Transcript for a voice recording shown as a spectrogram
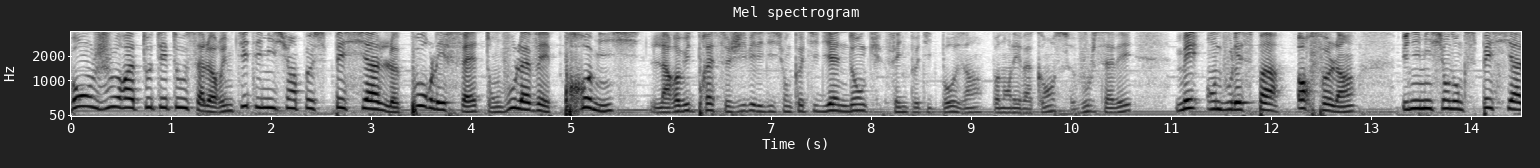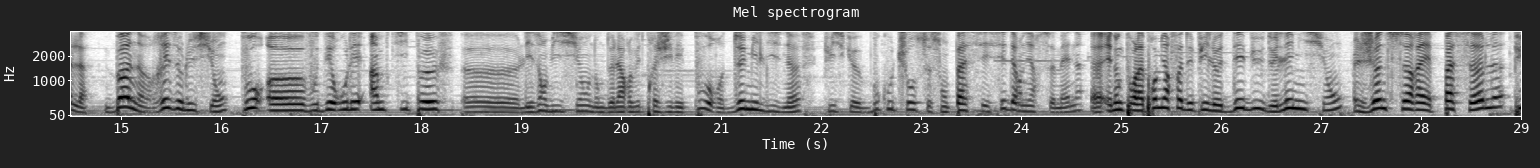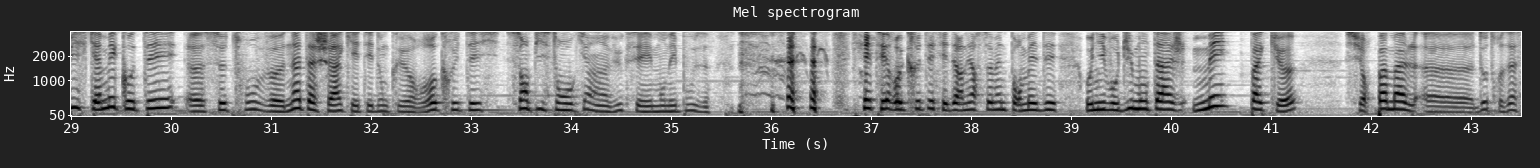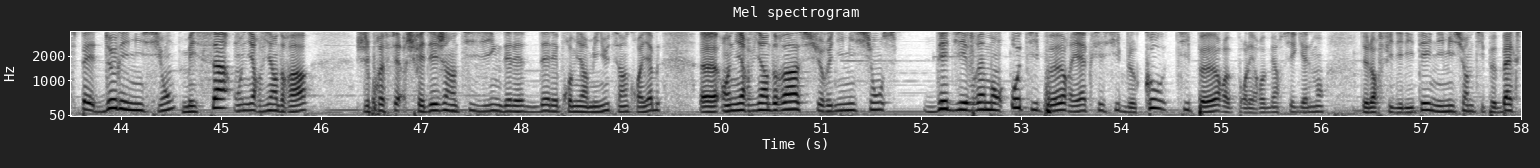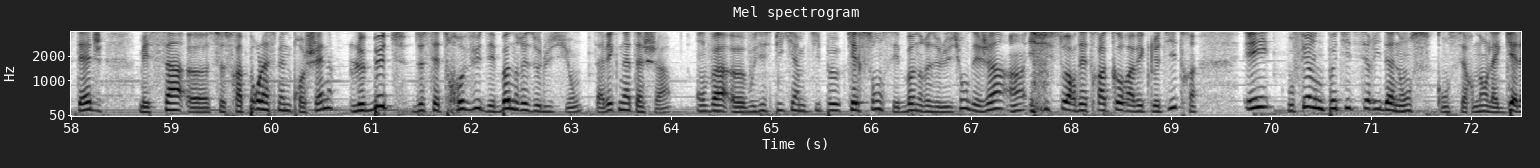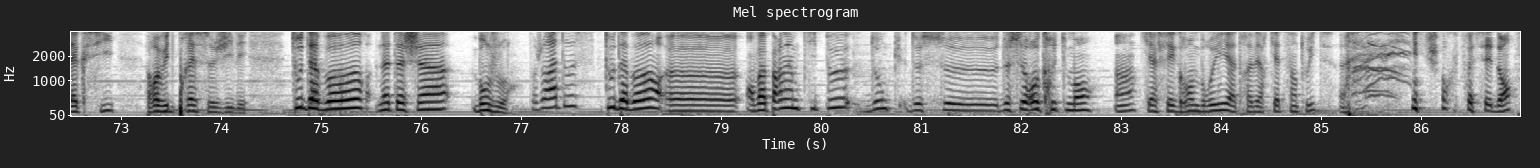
Bonjour à toutes et tous. Alors, une petite émission un peu spéciale pour les fêtes. On vous l'avait promis. La revue de presse JV, l'édition quotidienne, donc, fait une petite pause hein, pendant les vacances, vous le savez. Mais on ne vous laisse pas orphelin. Une émission donc spéciale Bonne Résolution pour euh, vous dérouler un petit peu euh, les ambitions donc de la revue de presse JV pour 2019 puisque beaucoup de choses se sont passées ces dernières semaines. Euh, et donc pour la première fois depuis le début de l'émission, je ne serai pas seul puisqu'à mes côtés se trouve Natacha qui a été donc recrutée sans piston aucun hein, vu que c'est mon épouse qui a été recrutée ces dernières semaines pour m'aider au niveau du montage mais pas que sur pas mal euh, d'autres aspects de l'émission, mais ça, on y reviendra. Je préfère, je fais déjà un teasing dès les, premières minutes, c'est incroyable. Euh, on y reviendra sur une émission dédiée vraiment aux tipeurs et accessible qu'aux tipeurs, pour les remercier également de leur fidélité. Une émission un petit peu backstage, mais ça, euh, ce sera pour la semaine prochaine. Le but de cette revue des bonnes résolutions, c'est avec Natacha. On va vous expliquer un petit peu quelles sont ces bonnes résolutions déjà, hein, histoire d'être accord avec le titre et vous faire une petite série d'annonces concernant la galaxie revue de presse JV. Tout d'abord, Natacha, bonjour. Bonjour à tous. Tout d'abord, euh, on va parler un petit peu donc de ce, de ce recrutement hein, qui a fait grand bruit à travers 408 les jours précédents.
